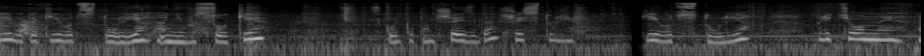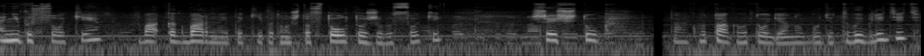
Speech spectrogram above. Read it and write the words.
И вот такие вот стулья. Они высокие. Сколько там? Шесть, да? Шесть стульев. Такие вот стулья плетеные. Они высокие. Как барные такие, потому что стол тоже высокий. 6 штук. Так, вот так в итоге оно будет выглядеть.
